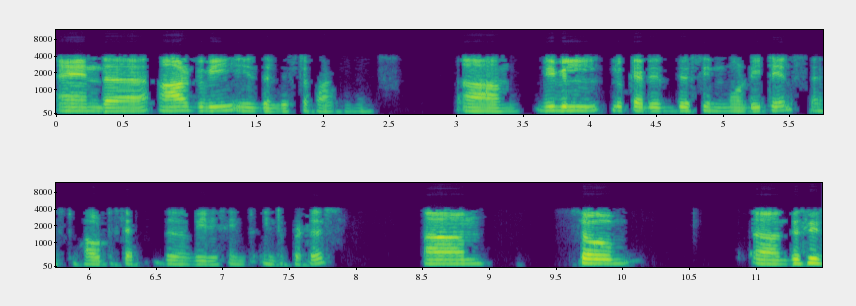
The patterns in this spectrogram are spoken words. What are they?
and uh, argv is the list of arguments. Um, we will look at it, this in more details as to how to set the various interpreters. Um, so uh, this is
